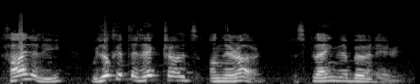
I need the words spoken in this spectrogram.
Finally, we look at the electrodes on their own, displaying the burn areas.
